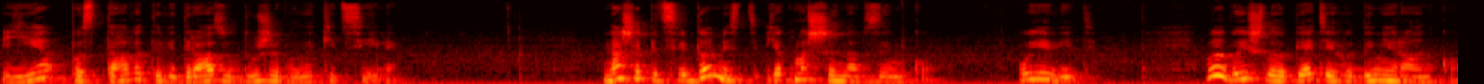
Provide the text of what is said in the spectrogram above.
є поставити відразу дуже великі цілі. Наша підсвідомість як машина взимку. Уявіть, ви вийшли о 5 годині ранку.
